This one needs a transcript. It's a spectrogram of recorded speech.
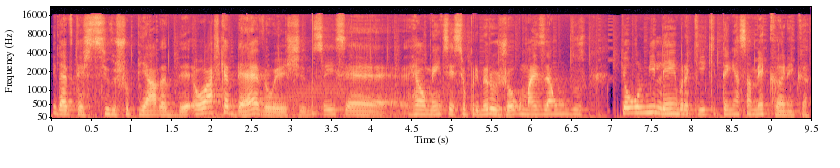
E deve ter sido chupiada. De... Eu acho que é Devil este. Não sei se é realmente esse é o primeiro jogo, mas é um dos que eu me lembro aqui que tem essa mecânica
